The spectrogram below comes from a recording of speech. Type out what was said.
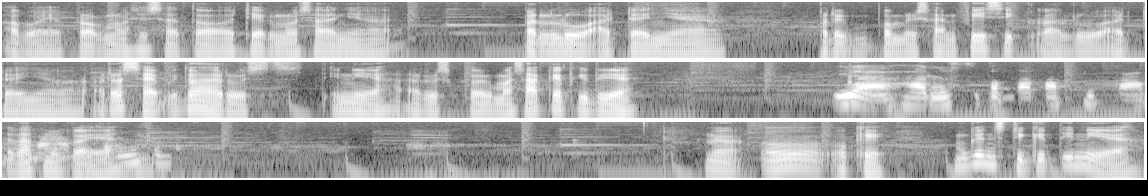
apa ya prognosis atau diagnosanya perlu adanya pemeriksaan fisik lalu adanya resep itu harus ini ya harus ke rumah sakit gitu ya. ya harus tetap tatap muka Tatap muka ya. Seperti- Nah, oh oke, mungkin sedikit ini ya.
